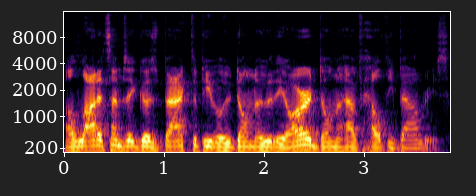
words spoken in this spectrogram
A lot of times it goes back to people who don't know who they are and don't have healthy boundaries.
